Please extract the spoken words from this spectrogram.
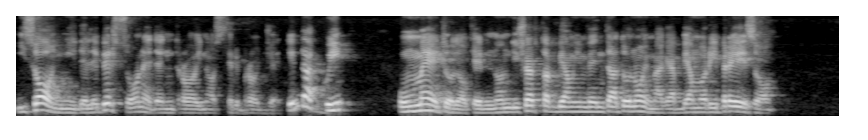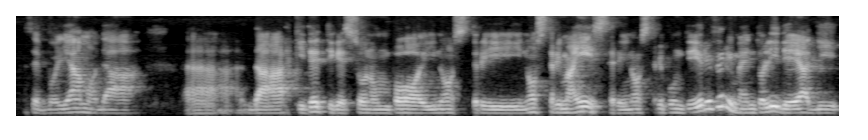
i sogni delle persone dentro i nostri progetti. E da qui un metodo che non di certo abbiamo inventato noi, ma che abbiamo ripreso, se vogliamo, da, uh, da architetti che sono un po' i nostri, i nostri, maestri, i nostri punti di riferimento, l'idea di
